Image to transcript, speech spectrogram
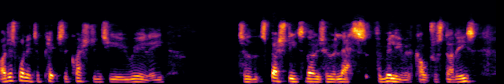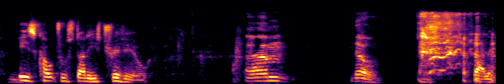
I just wanted to pitch the question to you, really to especially to those who are less familiar with cultural studies, mm. is cultural studies trivial? Um, no. the,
